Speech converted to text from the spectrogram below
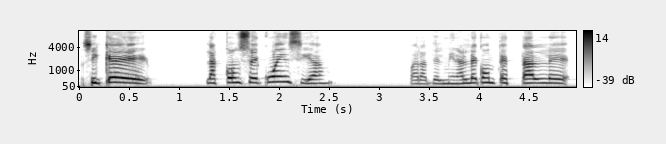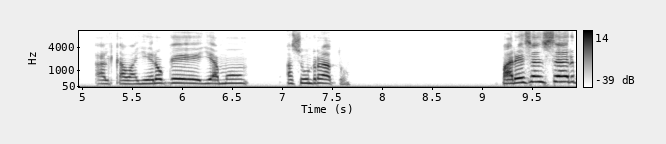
Así que las consecuencias para terminar de contestarle al caballero que llamó hace un rato, parecen ser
